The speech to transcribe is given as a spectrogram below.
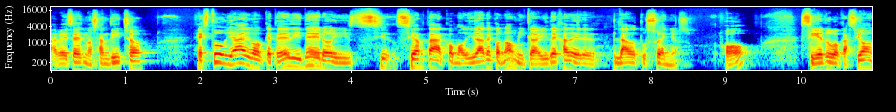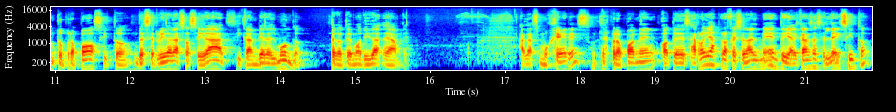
A veces nos han dicho, estudia algo que te dé dinero y cierta comodidad económica y deja de lado tus sueños. O sigue tu vocación, tu propósito de servir a la sociedad y cambiar el mundo, pero te morirás de hambre. A las mujeres les proponen o te desarrollas profesionalmente y alcanzas el éxito,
